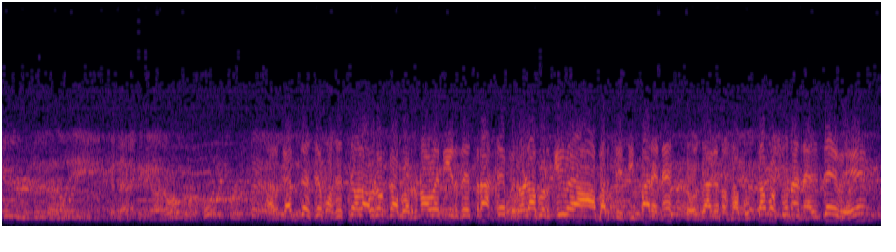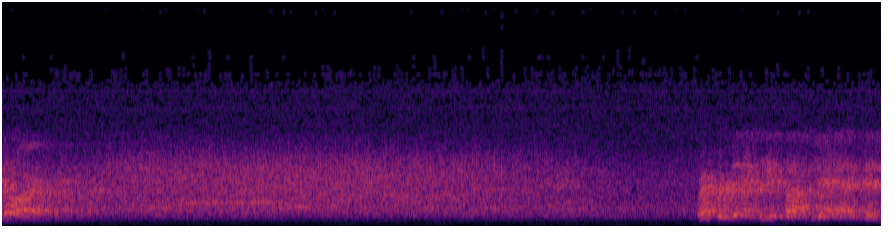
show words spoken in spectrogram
shooters in the league, connecting on over 40% al que antes hemos echado la bronca por no venir de traje, pero era porque iba a participar en esto, o sea que nos apuntamos una en el debe. Representing the Utah Jazz, his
